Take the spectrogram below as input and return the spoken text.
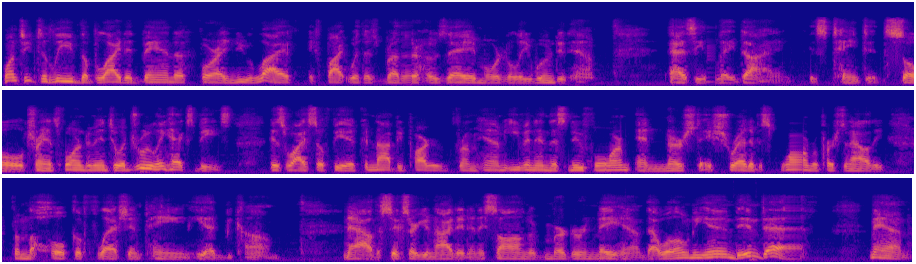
Wanting to leave the blighted band for a new life, a fight with his brother Jose mortally wounded him. As he lay dying, his tainted soul transformed him into a drooling hex beast. His wife Sophia could not be parted from him even in this new form and nursed a shred of his former personality from the hulk of flesh and pain he had become. Now the six are united in a song of murder and mayhem that will only end in death. Man,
